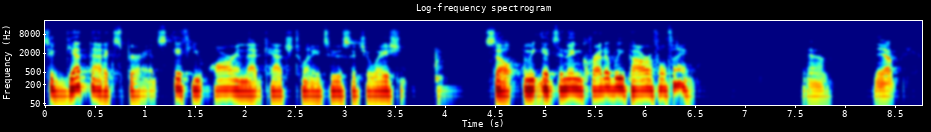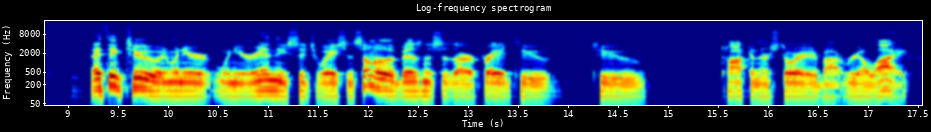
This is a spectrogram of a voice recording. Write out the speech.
to get that experience if you are in that catch 22 situation. So, I mean, it's an incredibly powerful thing. Yeah. Yep. I think too, and when you're when you're in these situations, some of the businesses are afraid to to talk in their story about real life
